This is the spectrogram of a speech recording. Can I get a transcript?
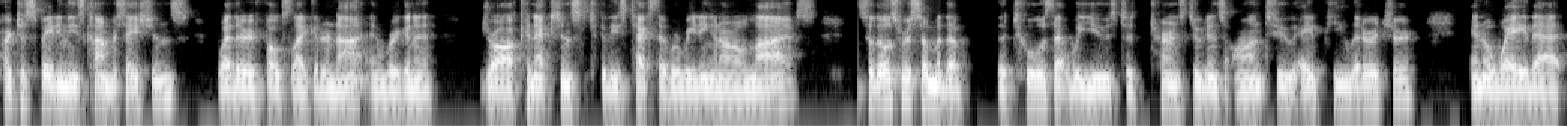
participate in these conversations, whether folks like it or not, and we're going to draw connections to these texts that we're reading in our own lives. So those were some of the, the tools that we use to turn students onto AP literature in a way that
